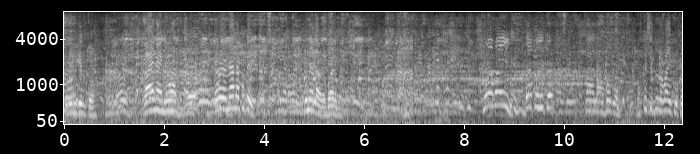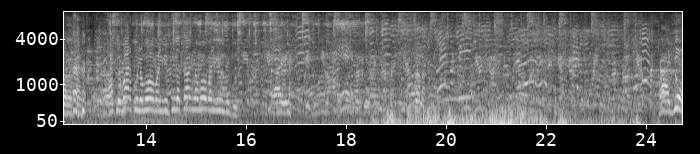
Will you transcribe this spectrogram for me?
कुठून गेलतो. काय नाही निवांत. खरं ना कुठे पुण्याला आहे, बरं बरं. मोबाईल दाखव इथं. काय लाव बघ. मग कशी तुला बायको करा असलं बारकुलं मोबाईल घे तिला चांगला मोबाईल घेऊन दे की. काय चला. हा घे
